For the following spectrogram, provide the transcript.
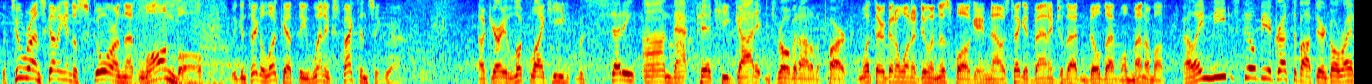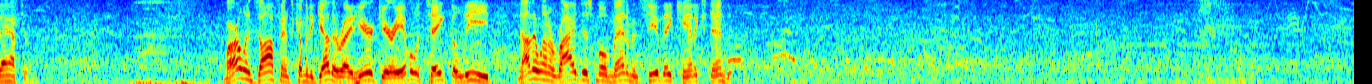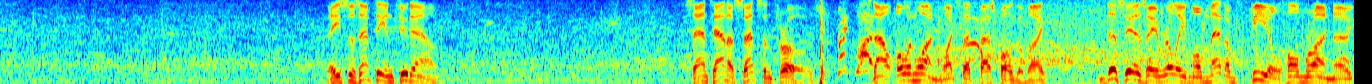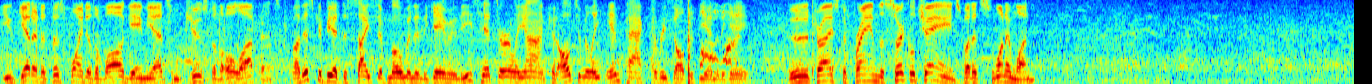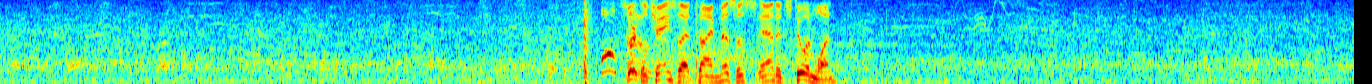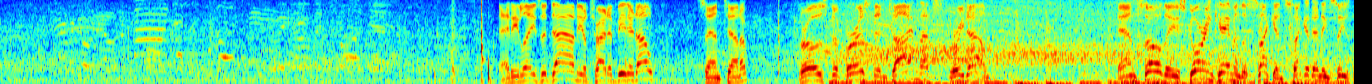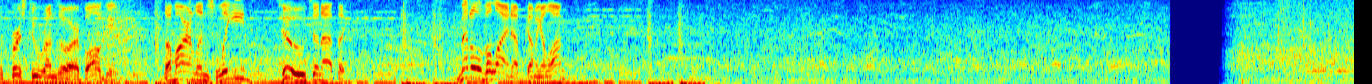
The two runs coming in to score on that long ball, we can take a look at the win expectancy graph. Now, Gary looked like he was setting on that pitch. He got it and drove it out of the park. What they're going to want to do in this ball game now is take advantage of that and build that momentum up. Well, they need to still be aggressive out there and go right after him. Marlins offense coming together right here, Gary, able to take the lead. Now they want to ride this momentum and see if they can't extend it. Base is empty and two down. Santana sets and throws. It's now 0-1. Watch that fastball go by. This is a really momentum feel home run. Uh, you get it at this point of the ball game. You add some juice to the whole offense. Well, this could be a decisive moment in the game. I mean, these hits early on could ultimately impact the result at the end of the game. Who tries to frame the circle change, but it's one and one. Circle change that time misses, and it's two and one. And he lays it down. He'll try to beat it out. Santana throws to first in time. That's three down. And so the scoring came in the second. Second inning sees the first two runs of our ball game. The Marlins lead two to nothing. Middle of the lineup coming along.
